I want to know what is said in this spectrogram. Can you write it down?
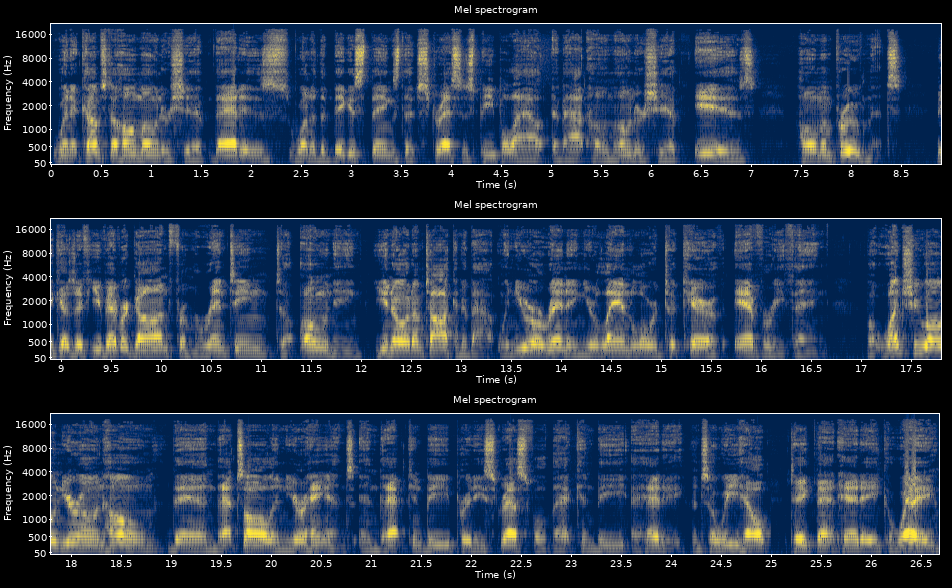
when it comes to home ownership that is one of the biggest things that stresses people out about home ownership is home improvements because if you've ever gone from renting to owning, you know what I'm talking about. When you were renting, your landlord took care of everything. But once you own your own home, then that's all in your hands. And that can be pretty stressful. That can be a headache. And so we help take that headache away.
